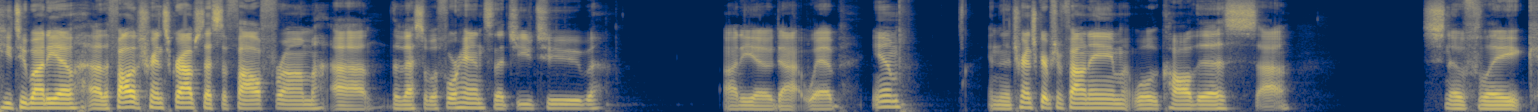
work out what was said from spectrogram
YouTube audio. Uh, the file to transcribe, so that's the file from uh, the vessel beforehand. So that's YouTube audio.webm. And the transcription file name, we'll call this uh, snowflake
